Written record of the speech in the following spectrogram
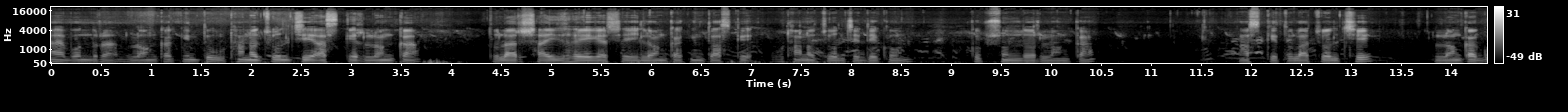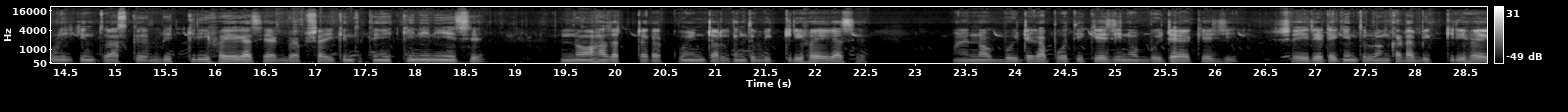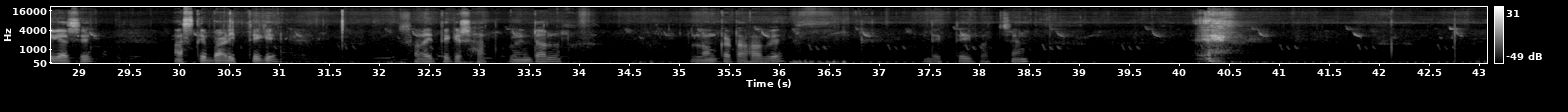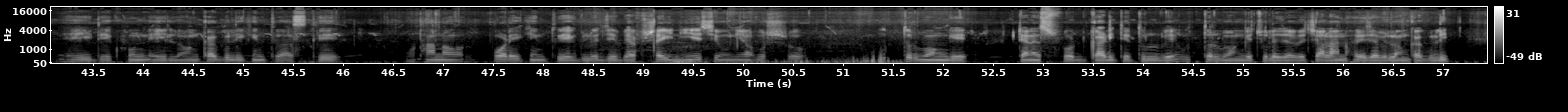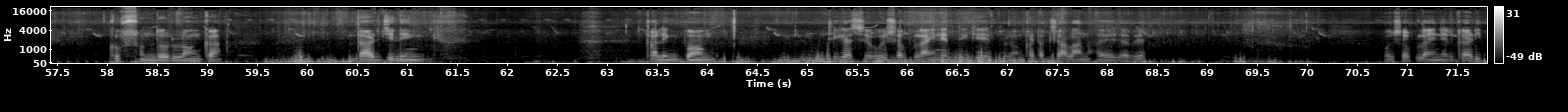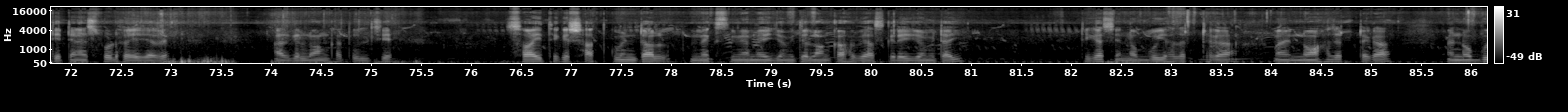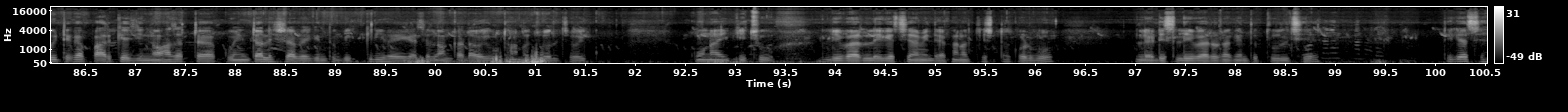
হ্যাঁ বন্ধুরা, লঙ্কা কিন্তু উঠানো চলছে আজকের লঙ্কা। তোলার সাইজ হয়ে গেছে, এই লঙ্কা কিন্তু আজকে উঠানো চলছে, দেখুন। খুব সুন্দর লঙ্কা। আজকে তোলা চলছে। লঙ্কাগুলি কিন্তু আজকে বিক্রি হয়ে গেছে এক ব্যবসায়ী কিন্তু তিনি কিনে নিয়েছে। ন হাজার টাকা কুইন্টাল কিন্তু বিক্রি হয়ে গেছে। মানে নব্বই টাকা প্রতি কেজি, নব্বই টাকা কেজি। সেই রেটে কিন্তু লঙ্কাটা বিক্রি হয়ে গেছে। আজকে বাড়ির থেকে ছয় থেকে সাত কুইন্টাল লঙ্কাটা হবে। দেখতেই পাচ্ছেন। এই দেখুন, এই লঙ্কাগুলি কিন্তু আজকে ওঠানোর পরে কিন্তু এগুলো যে ব্যবসায়ী নিয়েছে, উনি অবশ্য উত্তরবঙ্গে ট্রান্সপোর্ট গাড়িতে তুলবে, উত্তরবঙ্গে চলে যাবে, চালান হয়ে যাবে লঙ্কাগুলি। খুব সুন্দর লঙ্কা। দার্জিলিং, কালিম্পং, ঠিক আছে ওই সব লাইনের দিকে লঙ্কাটা চালান হয়ে যাবে। ওই সব লাইনের গাড়িতে ট্রান্সপোর্ট হয়ে যাবে। আজকে লঙ্কা তুলছে ছয় থেকে সাত কুইন্টাল ম্যাক্সিমাম এই জমিতে লঙ্কা হবে আজকের এই জমিটাই। ঠিক আছে, নব্বই হাজার টাকা মানে ন হাজার টাকা নব্বই টাকা পার কেজি ন হাজার টাকা কুইন্টাল হিসাবে কিন্তু বিক্রি হয়ে গেছে। লঙ্কাটা ওই উঠানো চলছে, ওই কোনায় কিছু লিভার লেগেছে, আমি দেখানোর চেষ্টা করব। লেডিস লিভার ওরা কিন্তু তুলছে। ঠিক আছে?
